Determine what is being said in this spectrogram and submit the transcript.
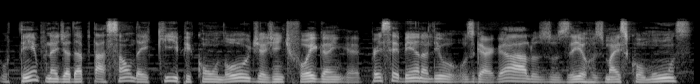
o tempo né, de adaptação da equipe com o Node, a gente foi ganha, é, percebendo ali os gargalos, os erros mais comuns,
